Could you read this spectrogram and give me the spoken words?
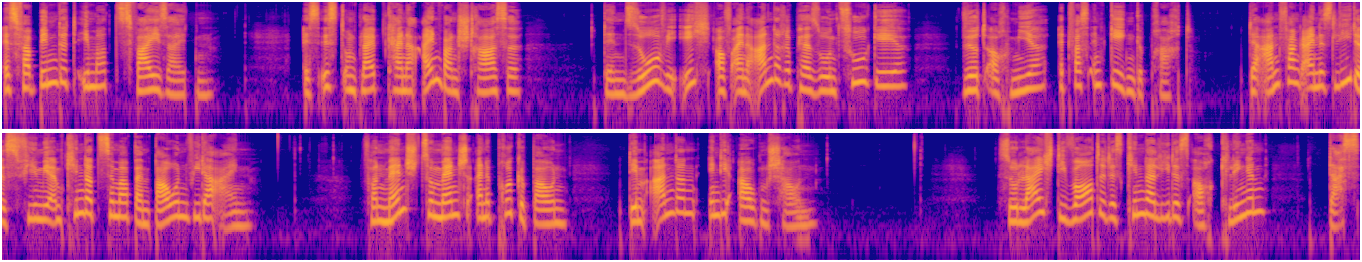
es verbindet immer zwei Seiten. Es ist und bleibt keine Einbahnstraße, denn so wie ich auf eine andere Person zugehe, wird auch mir etwas entgegengebracht. Der Anfang eines Liedes fiel mir im Kinderzimmer beim Bauen wieder ein. Von Mensch zu Mensch eine Brücke bauen, dem anderen in die Augen schauen. So leicht die Worte des Kinderliedes auch klingen, das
